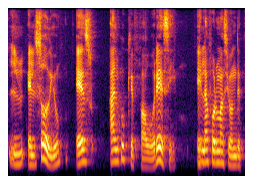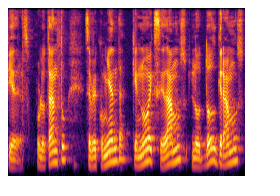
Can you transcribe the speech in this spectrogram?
El sodio es algo que favorece la formación de piedras. Por lo tanto, se recomienda que no excedamos los 2 gramos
